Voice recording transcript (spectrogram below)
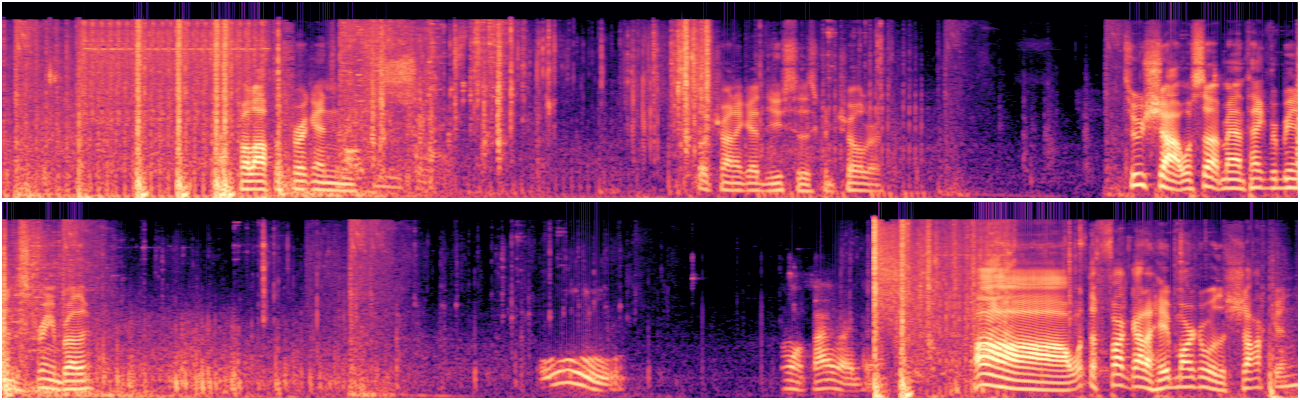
I fell off the freaking. Still trying to get used to this controller. Two shot, what's up, man? Thank you for being in the stream, brother. Ooh. Almost died right there. Ah, what the fuck? Got a hit marker with a shotgun.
